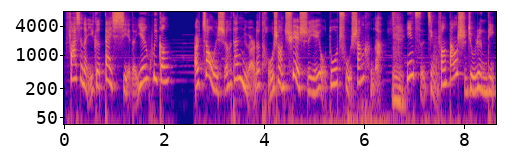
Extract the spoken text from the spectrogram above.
发现了一个带血的烟灰缸，而赵伟石和他女儿的头上确实也有多处伤痕啊。嗯，因此警方当时就认定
